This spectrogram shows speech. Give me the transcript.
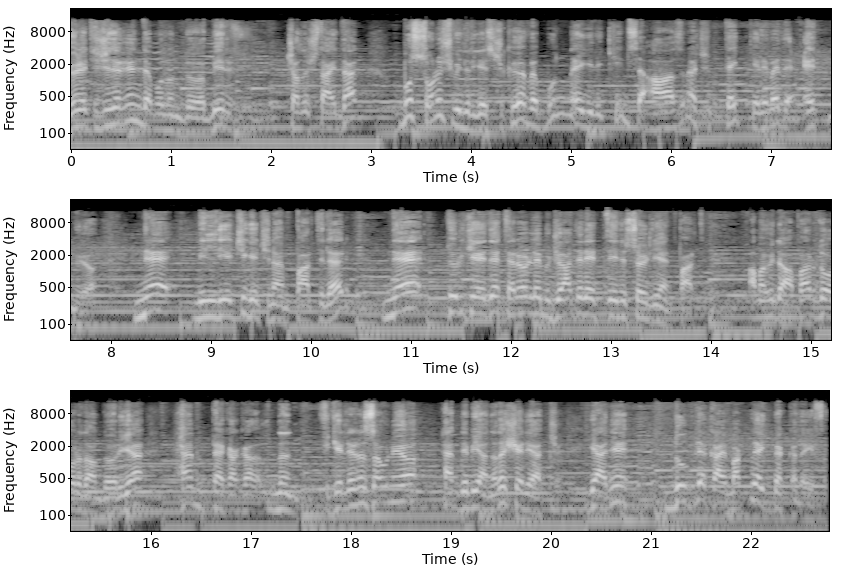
yöneticilerinin de bulunduğu bir çalıştaydan bu sonuç bildirgesi çıkıyor ve bununla ilgili kimse ağzını açıp tek kelime de etmiyor. Ne milliyetçi geçinen partiler ne Türkiye'de terörle mücadele ettiğini söyleyen partiler. Ama Hüdapar doğrudan doğruya hem PKK'nın fikirlerini savunuyor hem de bir yanda da şeriatçı. Yani duble kaymaklı ekmek kadayıfı.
